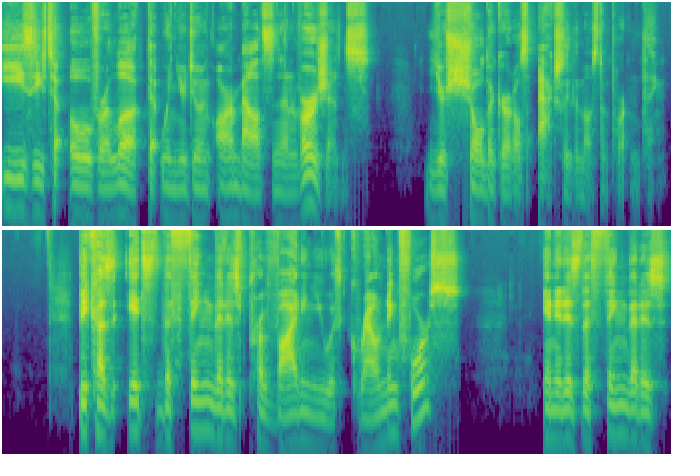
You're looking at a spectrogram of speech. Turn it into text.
easy to overlook that when you're doing arm balances and inversions, your shoulder girdle is actually the most important thing. Because it's the thing that is providing you with grounding force and it is the thing that is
